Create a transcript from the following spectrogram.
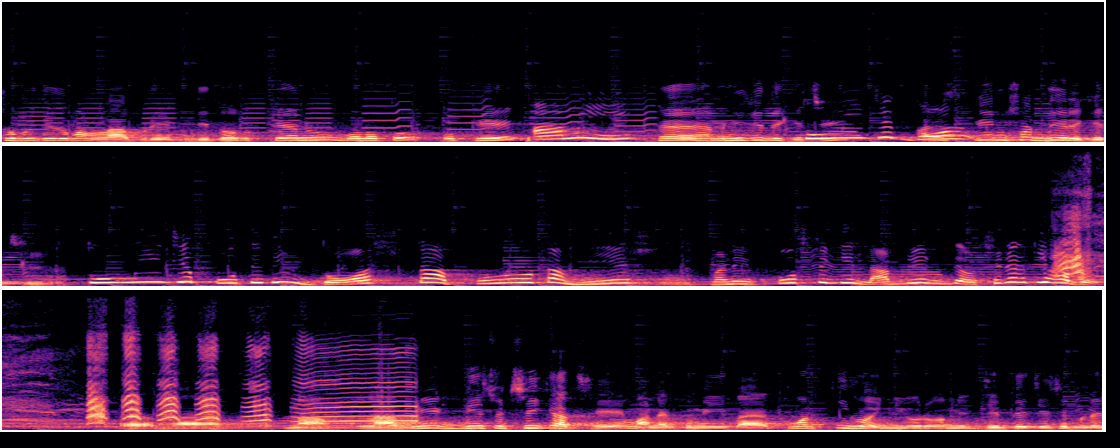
ছবিতে তোমার লাভ রিয়েক্ট দিতে হবে। কেন বলো তো? ওকে? আমি? হ্যাঁ আমি নিজে দেখেছি। তুমি যে স্ক্রিনশট দিয়ে রেখেছি। তুমি যে প্রতিদিন দশটা পনেরোটা মেয়ের মানে পোস্টে কি লাভ রিয়েক্ট দাও সেটা কি হবে? না লাভ রিয়েক্ট দিয়েছ ঠিক আছে। মানে তুমি তোমার কি হয় নীরব? আমি জানতে চেয়েছি মানে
